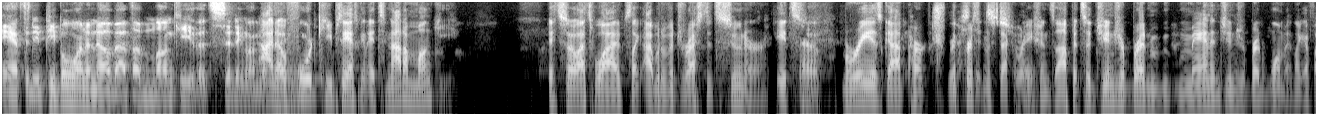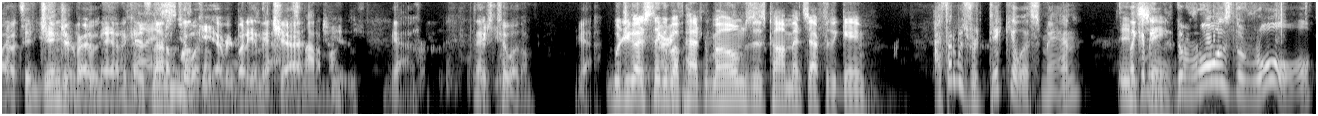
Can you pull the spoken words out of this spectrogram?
Anthony, people want to know about the monkey that's sitting on the. I know thing. Ford keeps asking. It's not a monkey. It's so that's why it's like I would have addressed it sooner. It's Oh. Maria's got her the Addressed Christmas sooner. decations up. It's a gingerbread man and gingerbread woman. Like if I Oh, it's a you see their gingerbread photo- man. Okay, it's not a Nice. Monkey. Everybody in the Yeah, it's chat. not a monkey. Jeez. Yeah, Thank there's you. two of them. Yeah, What do you guys think about Patrick Mahomes' comments after the game? I thought it was ridiculous, man. Insane. Like I mean, the rule is the rule.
